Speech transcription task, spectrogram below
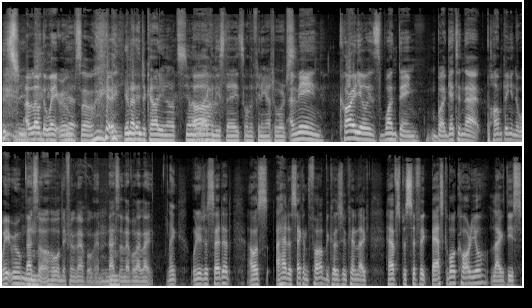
chemistry. I love the weight room. Yeah. So You're not into cardio. You're not. You're not Oh. liking these days or the feeling afterwards. I mean, cardio is one thing, but getting that pumping in the weight room, that's Mm. a whole different level, and that's Mm. the level I like. Like when you just said that, I was I had a second thought because you can like have specific basketball cardio, like these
